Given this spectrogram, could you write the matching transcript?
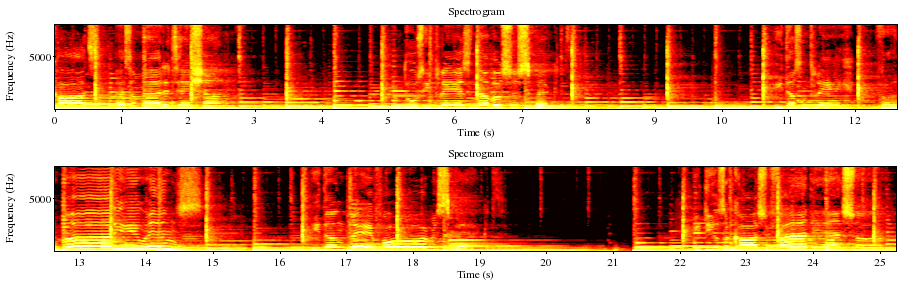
cards as a meditation. And those he plays never suspect. He doesn't play for the money he wins. He doesn't play for respect. He deals the cards to find the answer.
